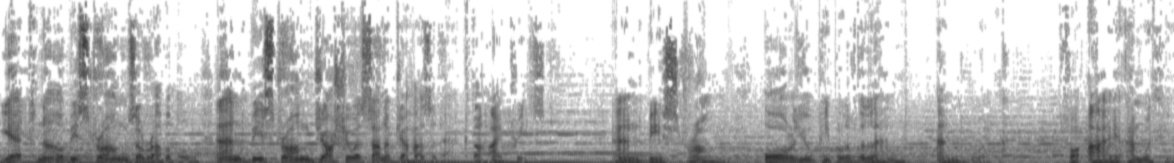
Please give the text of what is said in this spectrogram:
Yet now be strong, Zerubbabel, and be strong, Joshua son of Jehozadak, the high priest. And be strong, all you people of the land, and work, for I am with you.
